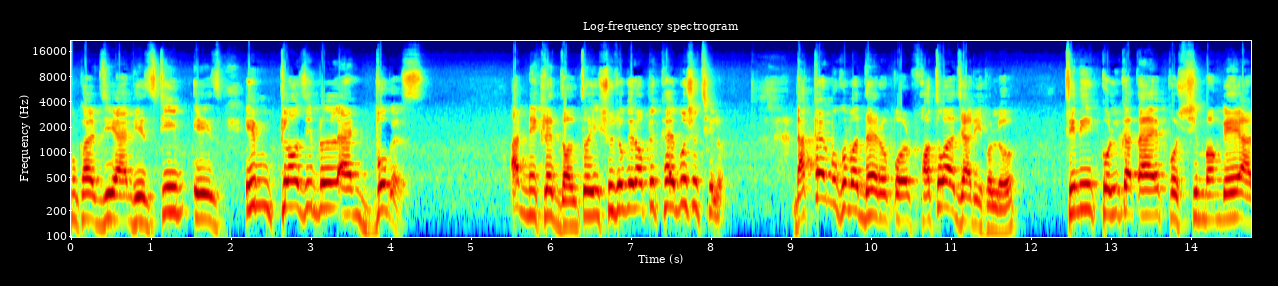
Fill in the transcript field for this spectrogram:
Mukherjee and his team is impossible and bogus আর নেকড়ের দল তো এই সুযোগের অপেক্ষায় বসেছিল। ডাক্তার মুখোপাধ্যায়ের ওপর ফতোয়া জারি হলো, তিনি কলকাতায়, পশ্চিমবঙ্গে আর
